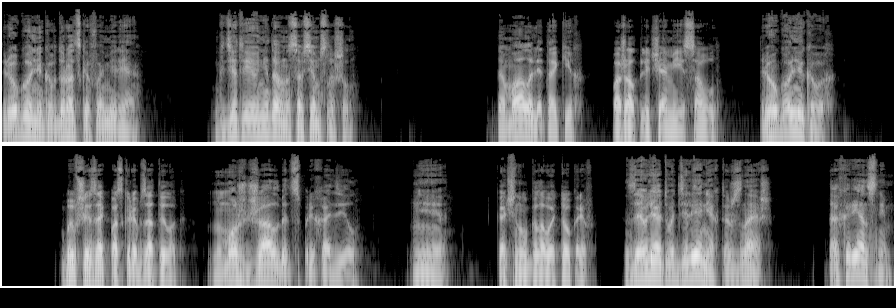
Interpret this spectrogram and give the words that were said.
Треугольников — дурацкая фамилия. Где ты ее недавно совсем слышал?» «Да мало ли таких», — пожал плечами Исаул. «Треугольниковых?» Бывший зэк поскреб затылок. «Ну, может, жалобец приходил?» «Нет», — качнул головой Токарев. «Заявляют в отделениях, ты ж знаешь». «Да хрен с ним»,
